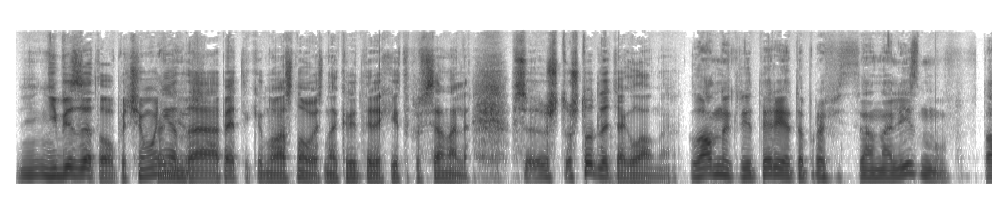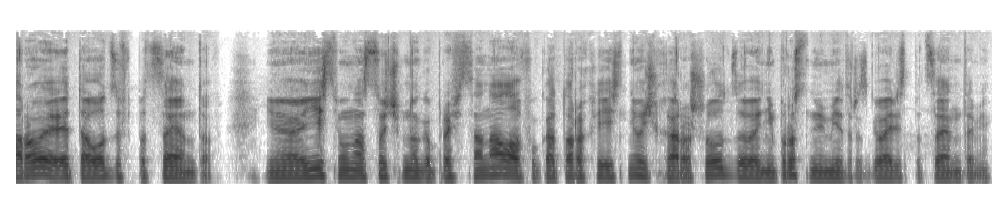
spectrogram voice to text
не без этого. Почему нет? Конечно. Да, опять-таки, ну, основываясь на критериях каких-то профессиональных. Что, что для тебя главное? Главный критерий это профессионализм. Второе это отзыв пациентов. Э, Есть у нас очень много профессионалов, у которых есть не очень хорошие отзывы, они просто не умеют разговаривать с пациентами.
